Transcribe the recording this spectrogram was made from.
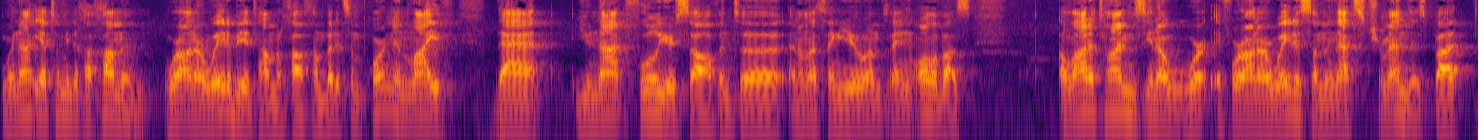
we're not yet Talmid Chachamim. We're on our way to be a Talmud Chacham, but it's important in life that you not fool yourself into, and I'm not saying you, I'm saying all of us. A lot of times, you know, we're, if we're on our way to something, that's tremendous, but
